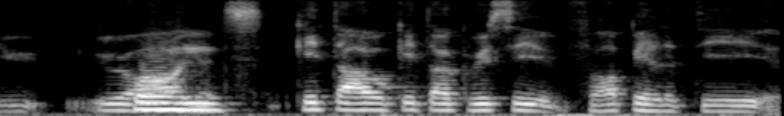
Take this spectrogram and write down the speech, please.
Ja, und gibt auch, gibt auch gewisse vorbildete äh,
